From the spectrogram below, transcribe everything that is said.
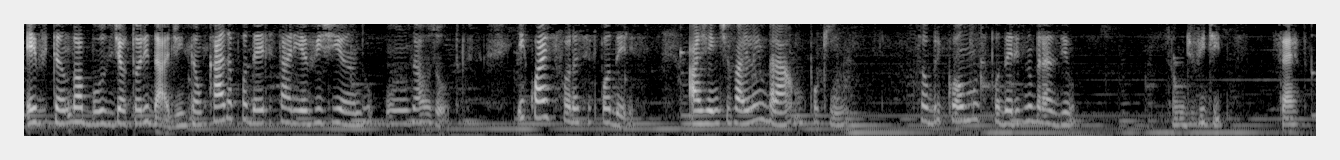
evitando o abuso de autoridade. Então, cada poder estaria vigiando uns aos outros. E quais foram esses poderes? A gente vai lembrar um pouquinho sobre como os poderes no Brasil são divididos, certo?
